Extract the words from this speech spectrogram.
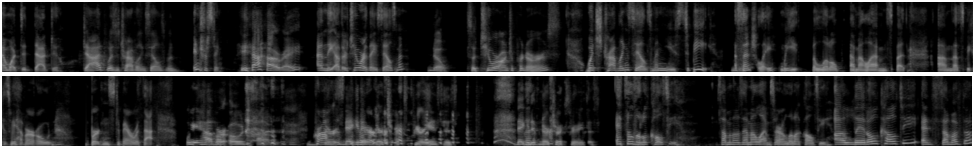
And what did dad do? Dad was a traveling salesman. Interesting. Yeah, right? And the other two, are they salesmen? No. So two are entrepreneurs. Which traveling salesmen used to be. Mhm. Essentially, we belittle MLMs, but um, that's because we have our own burdens to bear with that. We have our own um, to negative nurture experiences. negative nurture experiences. It's a little culty. Some of those MLMs are a little culty. A little culty, and some of them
